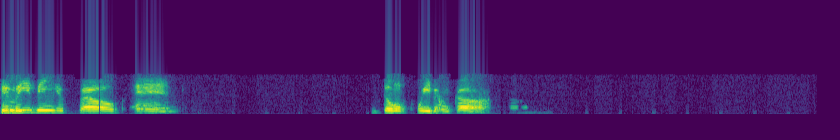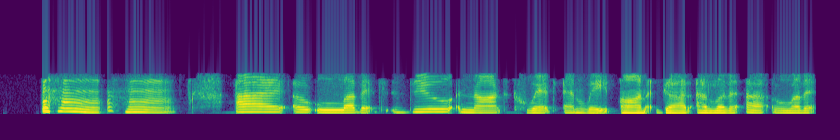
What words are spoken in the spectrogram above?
Believe in yourself and don't quit on God. Mhm. Mhm. I oh, love it. Do not quit and wait on God. I love it. I love it.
